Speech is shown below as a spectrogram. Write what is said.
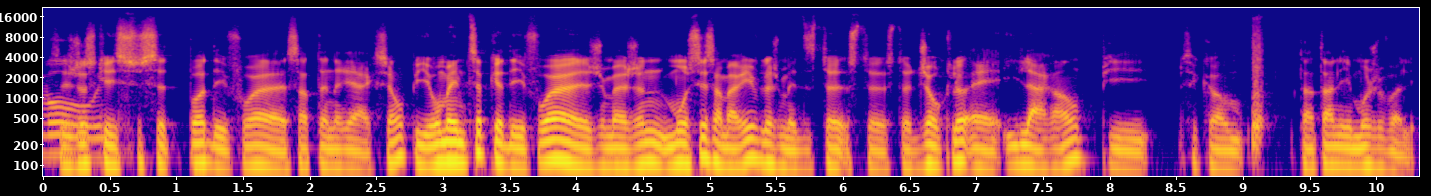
Oh, c'est juste oui. qu'il suscite pas des fois euh, certaines réactions. Puis au même type que des fois, euh, j'imagine, moi aussi ça m'arrive, là, je me dis, cette- joke-là est hilarante, puis c'est comme, t'entends les mouches voler.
